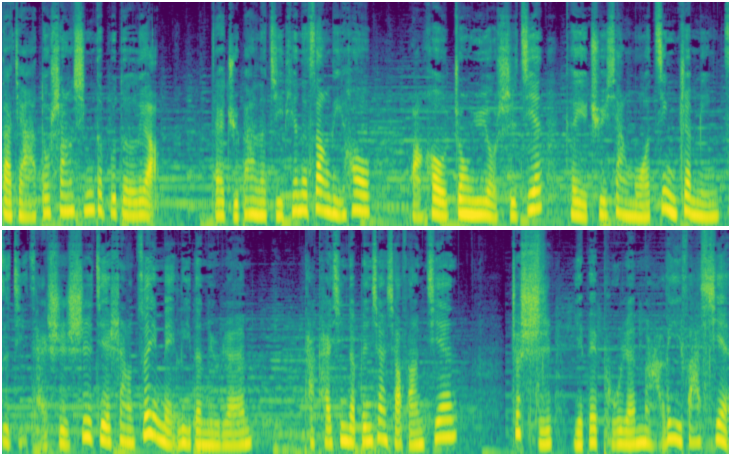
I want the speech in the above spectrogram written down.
大家都伤心的不得了。在举办了几天的葬礼后，皇后终于有时间可以去向魔镜证明自己才是世界上最美丽的女人。她开心的奔向小房间，这时也被仆人玛丽发现，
